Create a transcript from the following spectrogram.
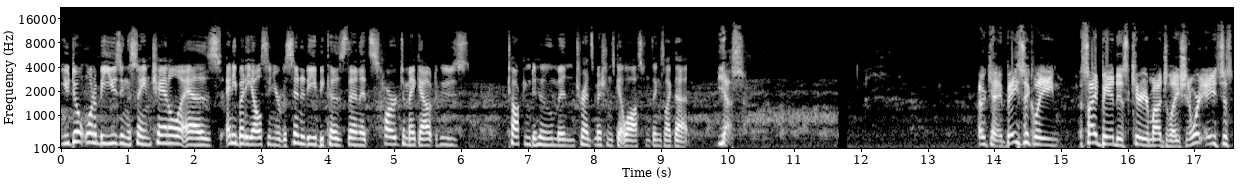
you don't want to be using the same channel as anybody else in your vicinity because then it's hard to make out who's talking to whom and transmissions get lost and things like that. Yes. Okay, basically, sideband is carrier modulation. It's just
